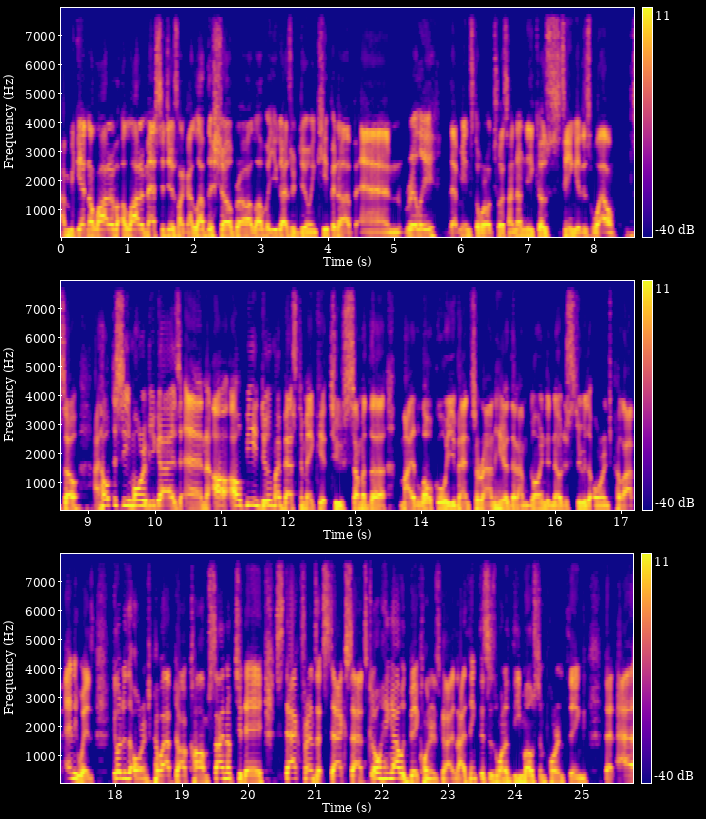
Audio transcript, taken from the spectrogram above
I'm getting a lot of a lot of messages like I love the show, bro. I love what you guys are doing. Keep it up, and really that means the world to us. I know Nico's seeing it as well. So I hope to see more of you guys, and I'll, I'll be doing my best to make it to some of the my local events around here that I'm going to notice through the Orange Pill app. Anyways, go to the orangepillapp.com, sign up today, stack friends at Stack Sats, go hang out with Bitcoiners, guys. I think this is one of the most important thing that uh,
